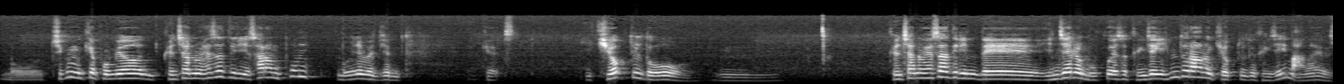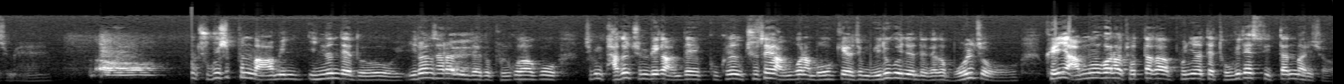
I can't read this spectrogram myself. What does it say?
뭐 지금 이렇게 보면 괜찮은 회사들이 사람 뽑 뭐냐면 지금 이렇게 이 기업들도 음, 괜찮은 회사들인데 인재를 못 구해서 굉장히 힘들어하는 기업들도 굉장히 많아요 요즘에. 어, 주고 싶은 마음이 있는데도 이런 사람인데도 불구하고 지금 받을 준비가 안 돼 있고 그냥 주세요 아무거나 먹을게요 지금 이러고 있는데 내가 뭘 줘? 괜히 아무거나 줬다가 본인한테 독이 될 수 있단 말이죠.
